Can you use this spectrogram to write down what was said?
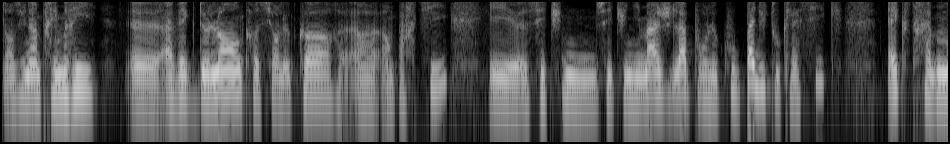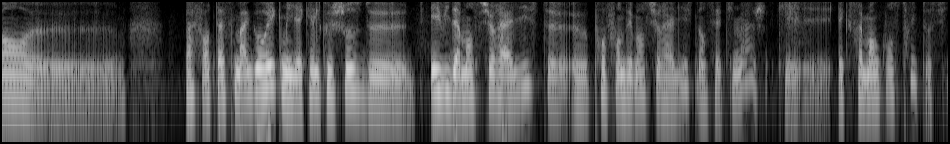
dans une imprimerie avec de l'encre sur le corps en partie. Et c'est une c'est une image là pour le coup pas du tout classique, extrêmement pas fantasmagorique, mais il y a quelque chose de évidemment surréaliste, euh, profondément surréaliste dans cette image, qui est extrêmement construite aussi.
